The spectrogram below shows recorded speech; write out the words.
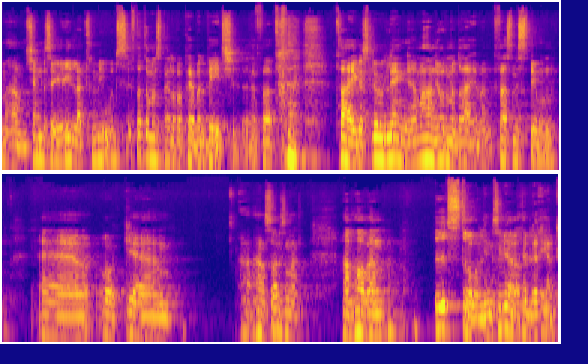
Men han kände sig ju illa till mods efter att de hade spelat på Pebble Beach. Eh, för att Tiger slog längre än vad han gjorde med driven, fast med spon. Eh, och eh, han, han sa liksom att han har en utstrålning som gör att jag blir rädd.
